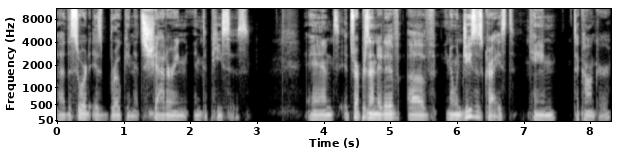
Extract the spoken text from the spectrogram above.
uh, the sword is broken. It's shattering into pieces. And it's representative of, you know, when Jesus Christ came to conquer,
